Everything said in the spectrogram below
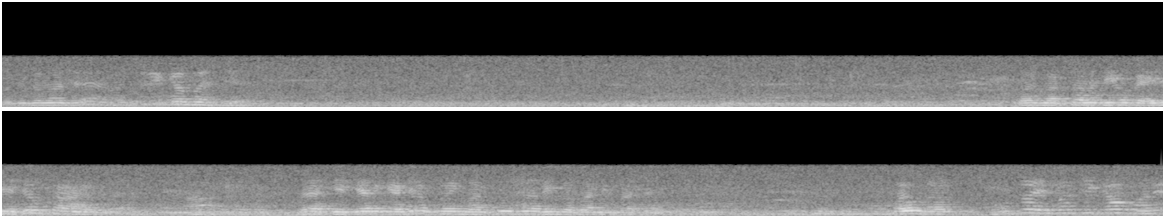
બધું ગમે છે? બધું ગમે છે. કોઈ મળતો નથી એવું કહી દેશો કારણ? શિષ્યને કહેજો કોઈ મળતું જ નથી ભગવાનની પાસે. કોઈ હું તો હિંમતથી કહું મને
